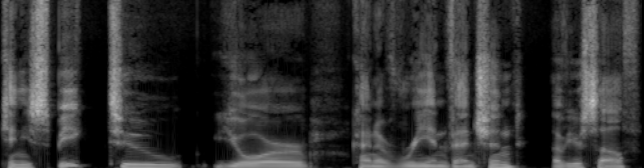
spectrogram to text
can you speak to your kind of reinvention of yourself?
